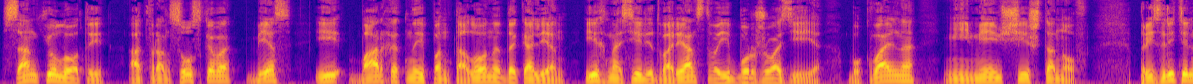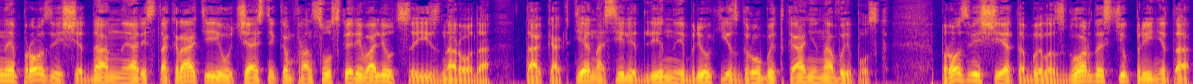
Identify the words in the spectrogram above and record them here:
Санкюлоты. От французского «без» и бархатные панталоны до колен. Их носили дворянство и буржуазия, буквально не имеющие штанов. Презрительное прозвище, данное аристократии и участникам французской революции из народа, так как те носили длинные брюки из грубой ткани на выпуск. Прозвище это было с гордостью принято,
